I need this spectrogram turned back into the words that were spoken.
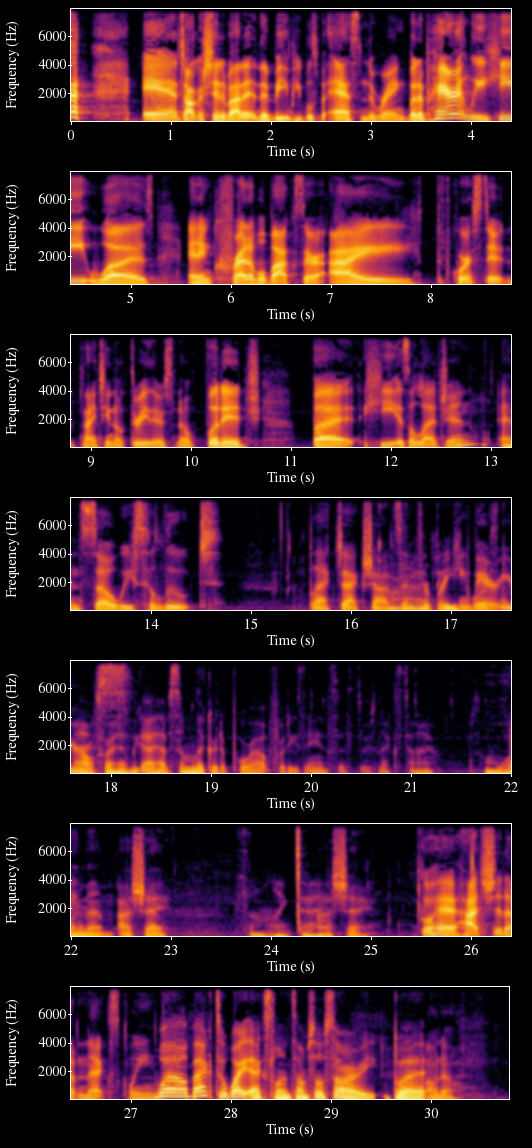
and talking shit about it and then beating people's ass in the ring. But apparently he was an incredible boxer. I, of course, there, 1903, there's no footage, but he is a legend. And so we salute Black Jack Johnson for R.I.P. breaking Pour some barriers. out for him. We gotta have some liquor to pour out for these ancestors next time. Some water, Amen. Ashe. Something like that. Ashe. Go ahead. Hot shit up next, Queen. Well, back to white excellence. I'm so sorry, but Oh, no.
